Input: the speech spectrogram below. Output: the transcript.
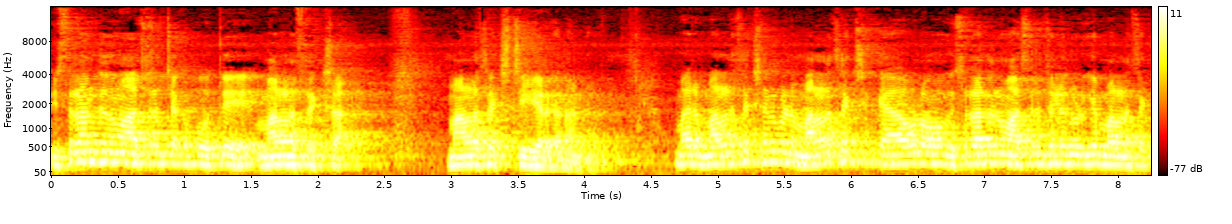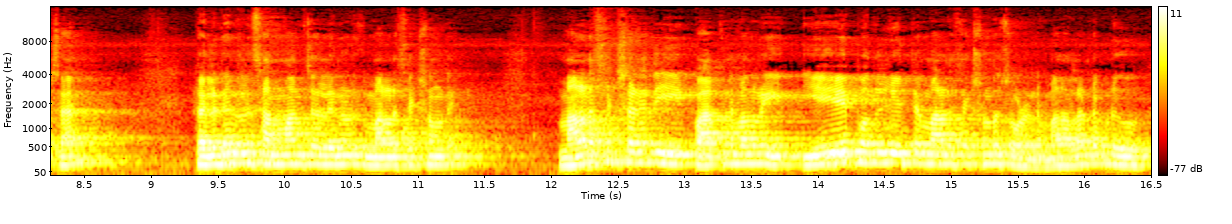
విశ్రాంతి దినం ఆచరించకపోతే మరణ శిక్ష మరణ శిక్ష చేయాలి కదా అంట మరి మరణ శిక్ష కూడా మరణ శిక్ష కేవలం విశ్రాంతిని ఆశ్రయించలేనుడికి ఆచరించలేనుడికి మరణ శిక్ష. తల్లిదండ్రులను సన్మానించలేనుడికి మరణ శిక్ష ఉంది. మరణ శిక్ష అనేది పాత నిబంధనలు ఏ ఏ పనులు చేస్తే మరణ శిక్ష ఉందో చూడండి. మరి అలాంటప్పుడు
